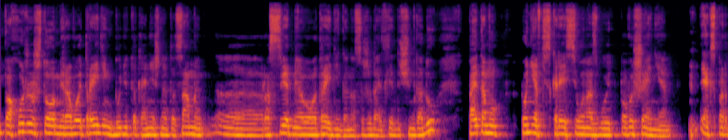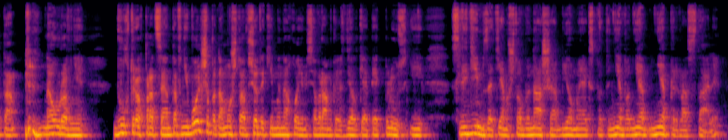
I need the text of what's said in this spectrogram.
похоже, что мировой трейдинг будет, конечно, это самый э, расцвет мирового трейдинга нас ожидает в следующем году. Поэтому по нефти, скорее всего, у нас будет повышение экспорта на уровне 2-3%, не больше, потому что все-таки мы находимся в рамках сделки ОПЕК+, и следим за тем, чтобы наши объемы экспорта не, не, не прирастали,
